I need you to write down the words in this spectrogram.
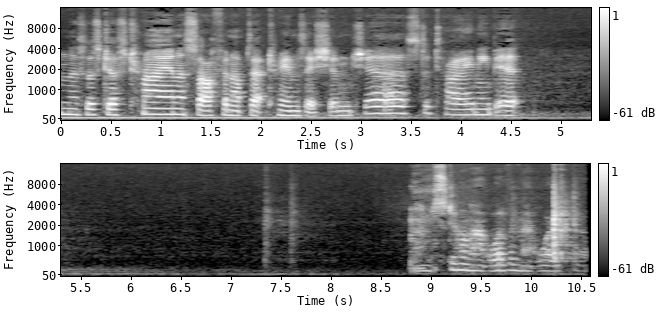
And this is just trying to soften up that transition just a tiny bit. I'm still not loving that white though.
